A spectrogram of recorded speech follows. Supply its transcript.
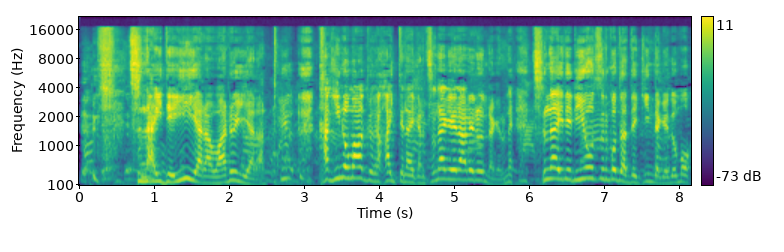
繋いでいいやら悪いやらっていう、鍵のマークが入ってないから繋げられるんだけどね。繋いで利用することはできんだけども、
